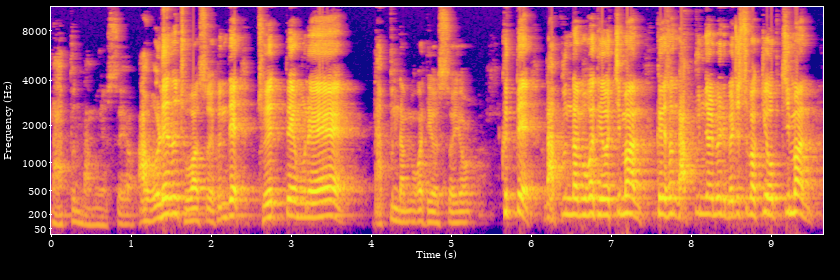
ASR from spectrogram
나쁜 나무였어요. 아, 원래는 좋았어요. 근데 죄 때문에 나쁜 나무가 되었어요. 그때 나쁜 나무가 되었지만, 그래서 나쁜 열매를 맺을 수밖에 없지만,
